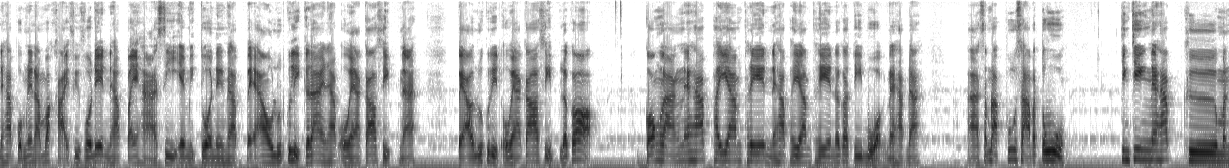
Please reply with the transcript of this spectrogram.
นะครับ ผมแนะนำว่าขายฟิโฟเดนนะครับ ไปหา CM อีกตัวหนึ่งนะครับ ไปเอาลูดกุลิตก็ได้นะครับ OR 90 นะ ไปเอาลูดกุลิต OR 90 แล้วก็กองหลังนะครับ พยายามเทรนนะครับ พยายามเทรนแล้วก็ตีบวกนะครับนะอ่าสำหรับผู้สาประตูจริงๆนะครับ คือมัน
